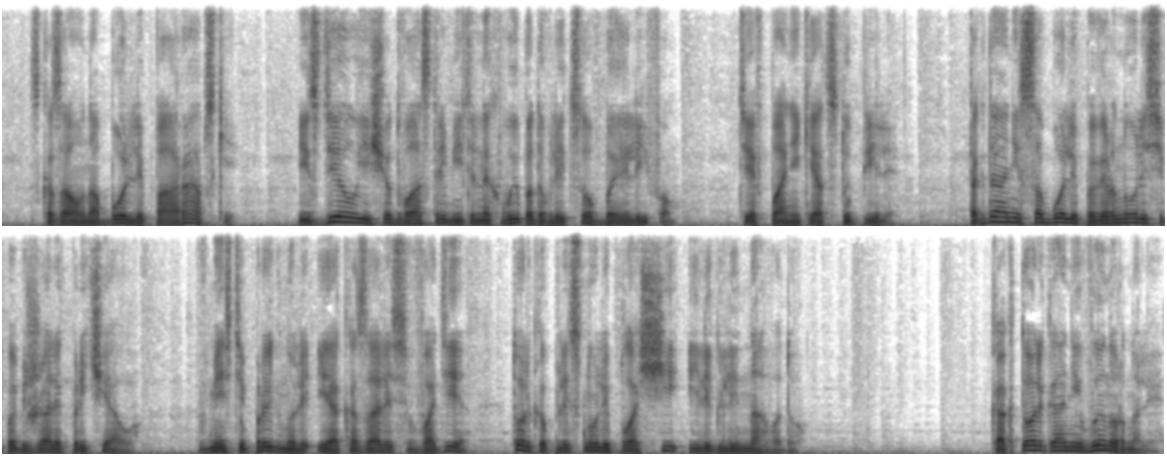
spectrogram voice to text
— сказал он Аболли по-арабски, и сделал еще два стремительных выпада в лицо Бейлифам. Те в панике отступили. Тогда они с Аболли повернулись и побежали к причалу. Вместе прыгнули и оказались в воде, только плеснули плащи и легли на воду. Как только они вынырнули,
